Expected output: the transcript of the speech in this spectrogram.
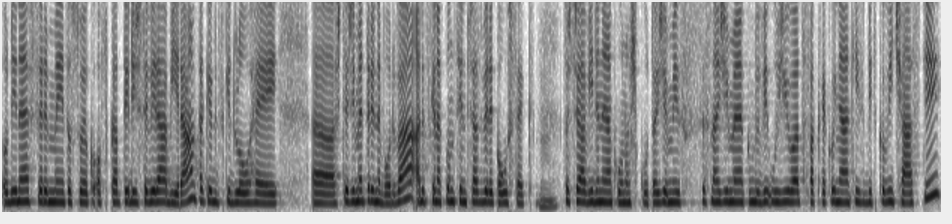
od jiné firmy, to jsou jako ovkaty, když se vyrábí rám, tak je vždycky dlouhý uh, eh, 4 metry nebo 2 a vždycky na konci jim třeba zbyde kousek, hmm. což třeba vyjde nějakou nožku, takže my se snažíme jakoby využívat fakt jako nějaký zbytkový části,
